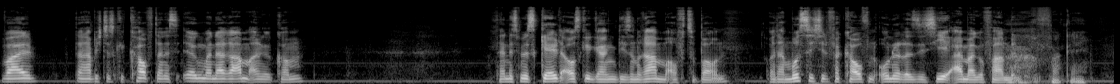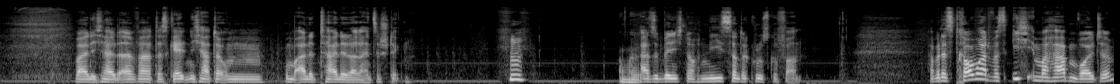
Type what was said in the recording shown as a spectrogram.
Weil, dann habe ich das gekauft, dann ist irgendwann der Rahmen angekommen. Dann ist mir das Geld ausgegangen, diesen Rahmen aufzubauen. Und dann musste ich den verkaufen, ohne dass ich es je einmal gefahren bin. Ach, fuck, ey. Weil ich halt einfach das Geld nicht hatte, um, um alle Teile da reinzustecken. Aber Also bin ich noch nie Santa Cruz gefahren. Aber das Traumrad, was ich immer haben wollte,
